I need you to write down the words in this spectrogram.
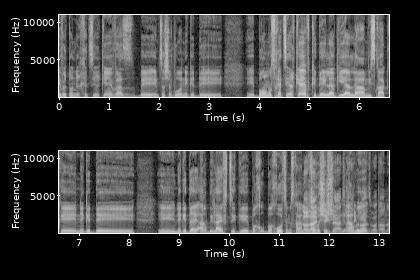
אברטון חצי הרכב, ואז באמצע השבוע נגד בורנמוס חצי הרכב, כדי להגיע למשחק נגד... אה, אה, נגד אה, ארבי לייפציג אה, בח- בחוץ, המשחק, לא המחזור לייפציג, השישי. זה היה ארבי- אתלטיקו אז באותה עונה.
